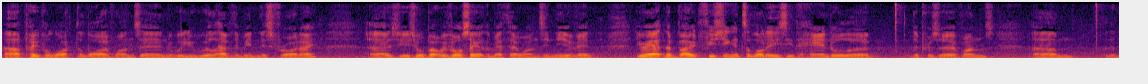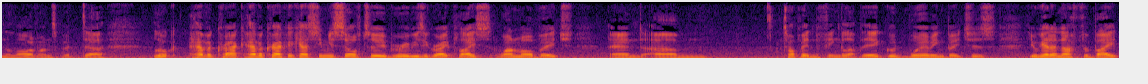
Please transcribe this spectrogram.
Uh, people like the live ones, and we will have them in this Friday. Uh, as usual, but we've also got the metho ones in the event. You're out in the boat fishing; it's a lot easier to handle the the preserve ones um, than the live ones. But uh, look, have a crack, have a crack at catching yourself too. Birubi's a great place, One Mile Beach, and um, top end of Fingal up there. Good worming beaches. You'll get enough for bait.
